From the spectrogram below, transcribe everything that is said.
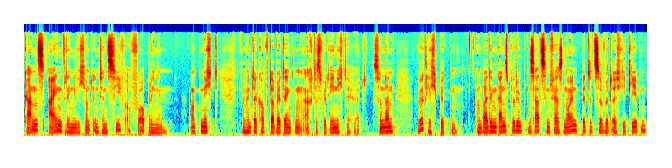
ganz eindringlich und intensiv auch vorbringen und nicht im Hinterkopf dabei denken, ach, das wird eh nicht erhört, sondern wirklich bitten. Und bei dem ganz berühmten Satz in Vers 9, bittet, so wird euch gegeben,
